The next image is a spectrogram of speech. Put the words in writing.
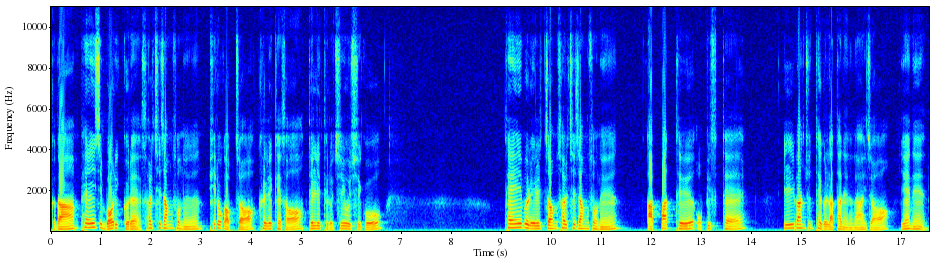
그 다음 페이지 머리글에 설치 장소는 필요가 없죠. 클릭해서 delete로 지우시고 테이블 1점 설치 장소는 아파트, 오피스텔, 일반 주택을 나타내는 아이죠. 얘는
